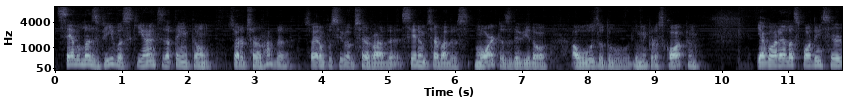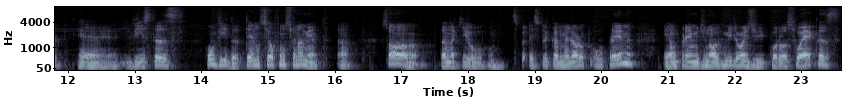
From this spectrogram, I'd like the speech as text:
células vivas que antes até então só, era observada, só eram possível observadas, serem observadas mortas devido ao, ao uso do, do, microscópio, e agora elas podem ser é, vistas com vida, tendo seu funcionamento. Tá? Só dando aqui o, explicando melhor o, o, prêmio, é um prêmio de 9 milhões de coroas suecas,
